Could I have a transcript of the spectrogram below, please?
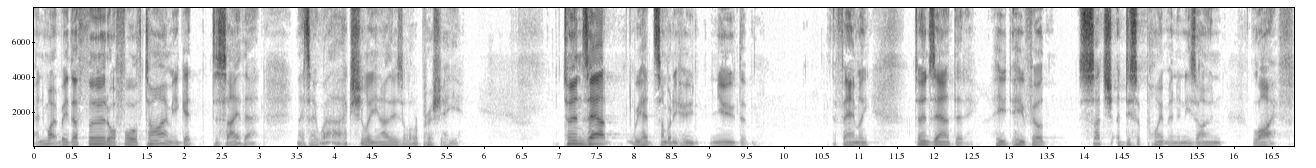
And it might be the third or fourth time you get to say that. And they say, well, actually, you know, there's a lot of pressure here. Turns out we had somebody who knew the, the family. Turns out that he, he felt such a disappointment in his own life.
